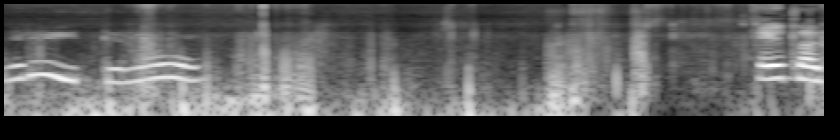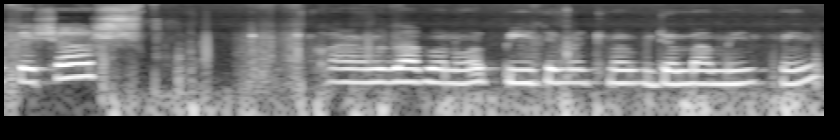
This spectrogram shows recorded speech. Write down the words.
Nereye gittin oğlum? Evet arkadaşlar. Kanalımıza abone olup bildirim etmeyi videomu beğenmeyi unutmayın.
